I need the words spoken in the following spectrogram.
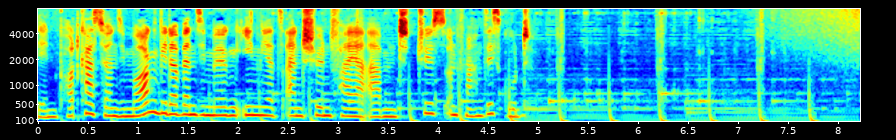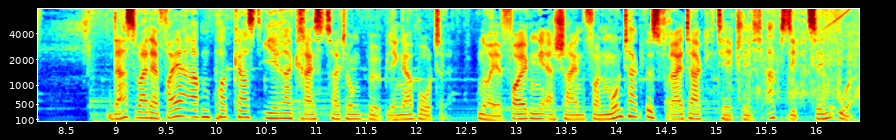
Den Podcast hören Sie morgen wieder, wenn Sie mögen. Ihnen jetzt einen schönen Feierabend. Tschüss und machen Sie es gut. Das war der Feierabend-Podcast Ihrer Kreiszeitung Böblinger Bote. Neue Folgen erscheinen von Montag bis Freitag täglich ab 17 Uhr.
